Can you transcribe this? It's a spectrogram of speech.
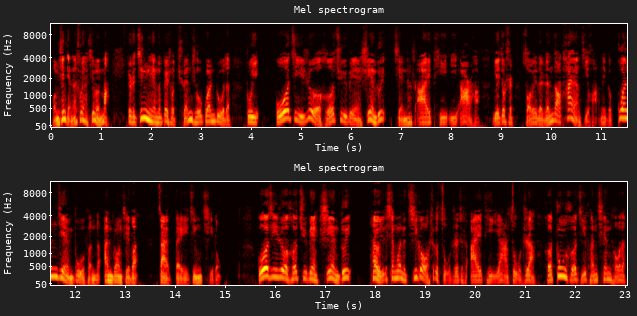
我们先简单说一下新闻吧，就是今天呢备受全球关注的，注意。国际热核聚变实验堆，简称是 ITER 哈，也就是所谓的人造太阳计划那个关键部分的安装阶段，在北京启动。国际热核聚变实验堆，它有一个相关的机构啊是个组织，就是 ITER 组织啊，和中核集团牵头的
